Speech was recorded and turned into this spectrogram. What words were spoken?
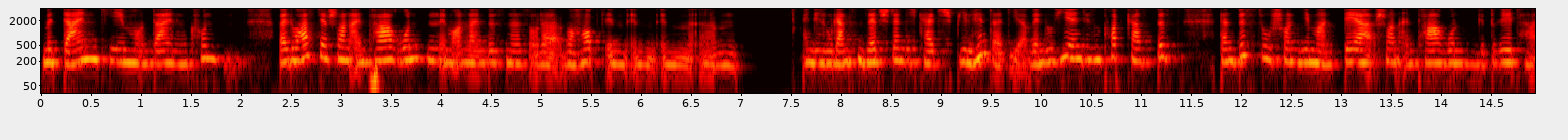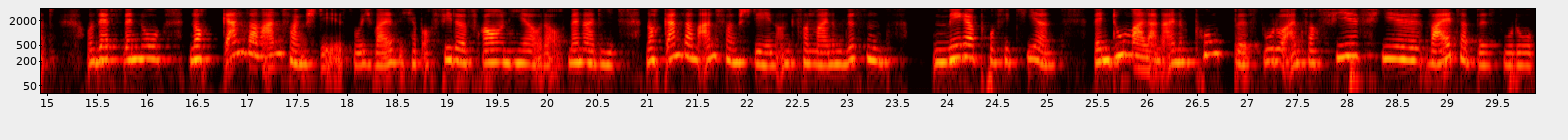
mit deinen Themen und deinen Kunden. Weil du hast ja schon ein paar Runden im Online-Business oder überhaupt im, im, im ähm, in diesem ganzen Selbstständigkeitsspiel hinter dir. Wenn du hier in diesem Podcast bist, dann bist du schon jemand, der schon ein paar Runden gedreht hat. Und selbst wenn du noch ganz am Anfang stehst, wo ich weiß, ich habe auch viele Frauen hier oder auch Männer, die noch ganz am Anfang stehen und von meinem Wissen mega profitieren. Wenn du mal an einem Punkt bist, wo du einfach viel, viel weiter bist, wo du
